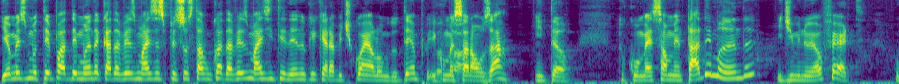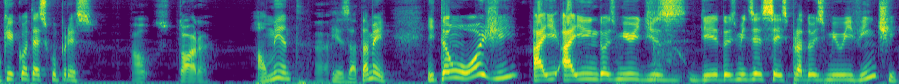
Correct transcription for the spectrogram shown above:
e ao mesmo tempo a demanda cada vez mais, as pessoas estavam cada vez mais entendendo o que que era Bitcoin ao longo do tempo e Total. começaram a usar. Então, tu começa a aumentar a demanda e diminuir a oferta. O que acontece com o preço? Estoura. Aumenta. É. Exatamente. Então hoje, aí, aí em 2010 de 2016 para 2020,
